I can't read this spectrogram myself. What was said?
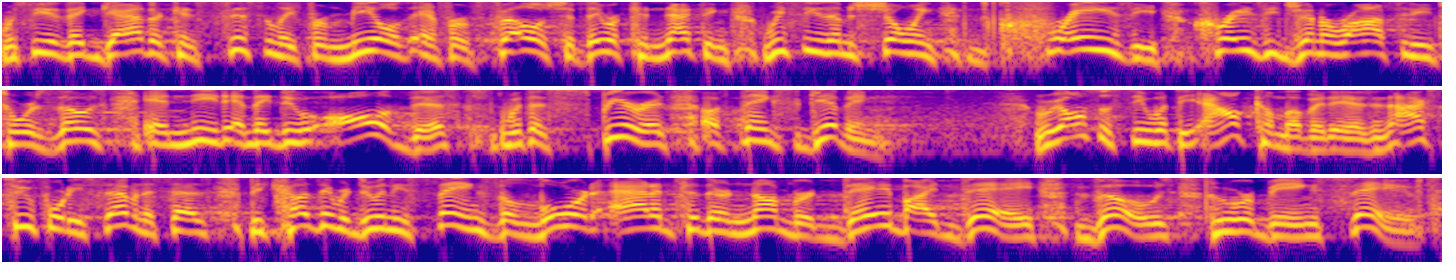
We see that they gathered consistently for meals and for fellowship. They were connecting. We see them showing crazy, crazy generosity towards those in need. And they do all of this with a spirit of thanksgiving. We also see what the outcome of it is. In Acts 2:47 it says because they were doing these things the Lord added to their number day by day those who were being saved.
